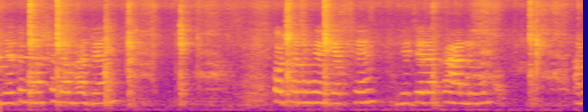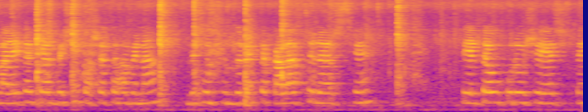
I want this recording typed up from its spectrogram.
যেহেতু মশলা ভাজা কষানো হয়ে গেছে। ভেজে রাখা আলু। আমার এটাকে আর বেশি কষাতে হবে না। দেখুন সুন্দর একটা কালার চলে আসছে। তেলটা উপরে উঠে আসছে।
